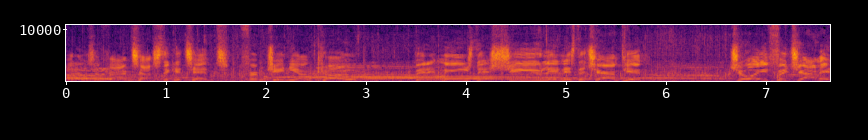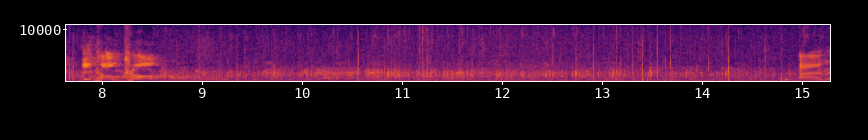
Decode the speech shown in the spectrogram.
Well, it was a fantastic attempt from Jin Young Ko, but it means that Xiyu Lin is the champion. Joy for Janet in Hong Kong. And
